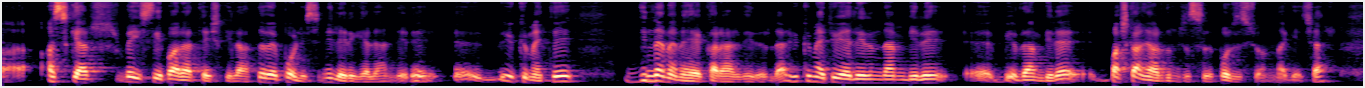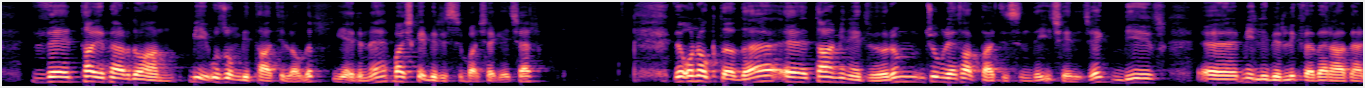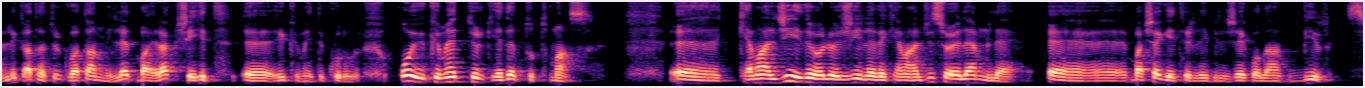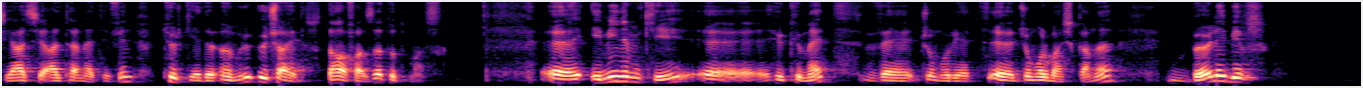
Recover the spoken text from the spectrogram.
asker ve istihbarat teşkilatı ve polisin ileri gelenleri e, hükümeti dinlememeye karar verirler. Hükümet üyelerinden biri e, birdenbire başkan yardımcısı pozisyonuna geçer ve Tayyip Erdoğan bir uzun bir tatil alır yerine başka birisi başa geçer. Ve o noktada e, tahmin ediyorum Cumhuriyet Halk Partisi'nde içerecek bir e, milli birlik ve beraberlik Atatürk Vatan Millet Bayrak Şehit e, hükümeti kurulur. O hükümet Türkiye'de tutmaz e, Kemalci ideolojiyle ve Kemalci söylemle e, başa getirilebilecek olan bir siyasi alternatifin Türkiye'de ömrü 3 aydır. Daha fazla tutmaz. E, eminim ki e, hükümet ve Cumhuriyet e, Cumhurbaşkanı böyle bir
